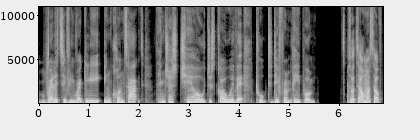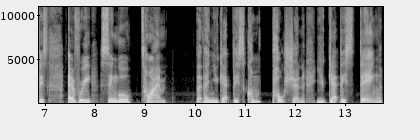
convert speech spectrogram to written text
relatively regularly in contact, then just chill, just go with it, talk to different people. So I tell myself this every single time. But then you get this You get this thing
